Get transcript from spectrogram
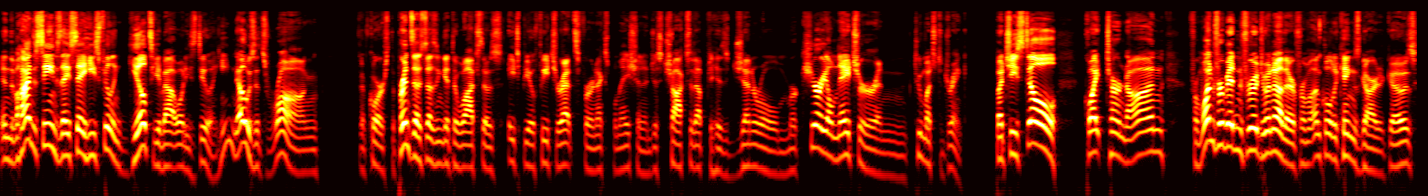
In the behind the scenes, they say he's feeling guilty about what he's doing. He knows it's wrong, of course, the princess doesn't get to watch those HBO featurettes for an explanation and just chalks it up to his general mercurial nature and too much to drink. But she's still quite turned on. From one forbidden fruit to another, from uncle to Kingsguard, it goes.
